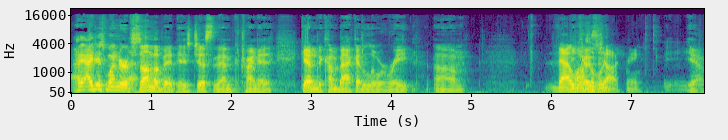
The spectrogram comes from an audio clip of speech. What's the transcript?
I, I just wonder if some of it is just them trying to get them to come back at a lower rate. Um, that would shock me. Yeah,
